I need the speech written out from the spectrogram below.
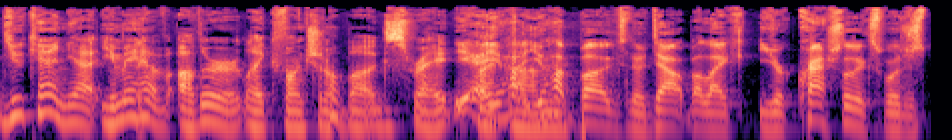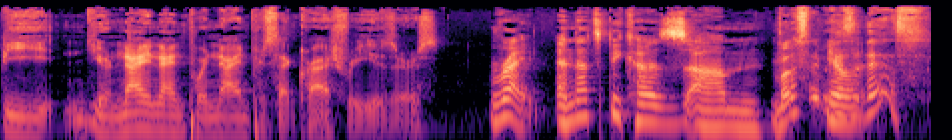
You can, yeah. You may have other like functional bugs, right? Yeah, But, you ha- you'll um, have bugs, no doubt, but like your crash Crashlytics will just be your ninety nine point nine percent crash free users. Right, and that's because um, Mostly You because know, of this.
